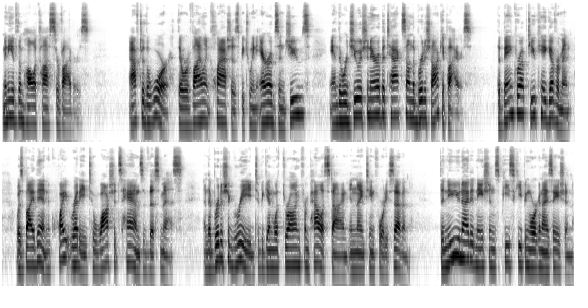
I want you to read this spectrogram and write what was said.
many of them Holocaust survivors. After the war, there were violent clashes between Arabs and Jews, and there were Jewish and Arab attacks on the British occupiers. The bankrupt UK government was by then quite ready to wash its hands of this mess and the British agreed to begin withdrawing from Palestine in 1947. The new United Nations peacekeeping organization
